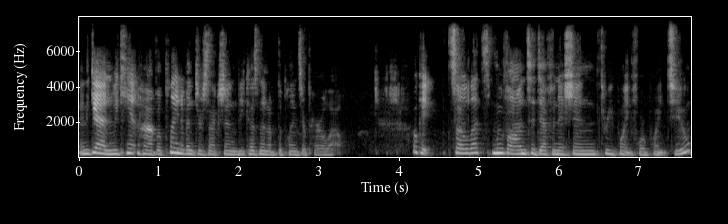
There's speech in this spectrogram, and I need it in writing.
And again, we can't have a plane of intersection because none of the planes are parallel. Okay, so let's move on to definition 3.4.2.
